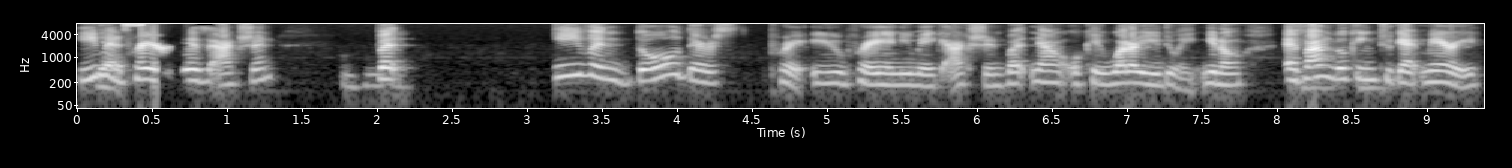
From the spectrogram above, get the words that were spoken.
Even yes. prayer is action, mm-hmm. but even though there's pray you pray and you make action. But now okay what are you doing? You know if i'm looking to get married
